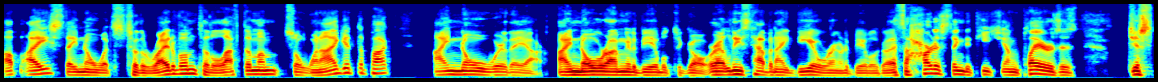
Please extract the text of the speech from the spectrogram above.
up ice. They know what's to the right of them, to the left of them. So when I get the puck, I know where they are. I know where I'm going to be able to go, or at least have an idea where I'm going to be able to go. That's the hardest thing to teach young players is just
